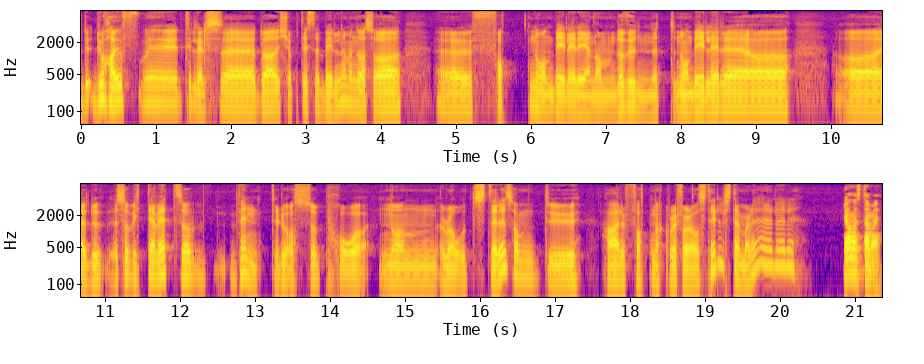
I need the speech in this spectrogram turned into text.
du, du, har jo til dels Du har kjøpt disse bilene, men du har også fått noen biler gjennom Du har vunnet noen biler. og og du, så vidt jeg vet, så venter du også på noen roadstere som du har fått nok referrals til. Stemmer det, eller? Ja, det stemmer.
